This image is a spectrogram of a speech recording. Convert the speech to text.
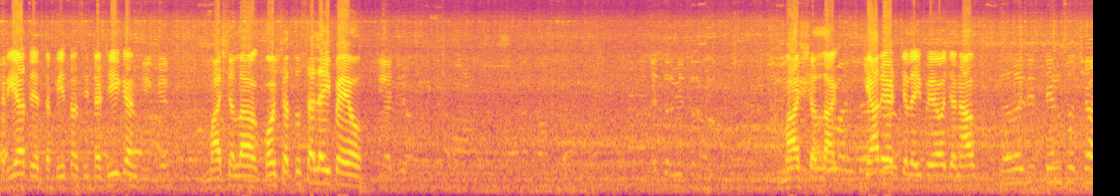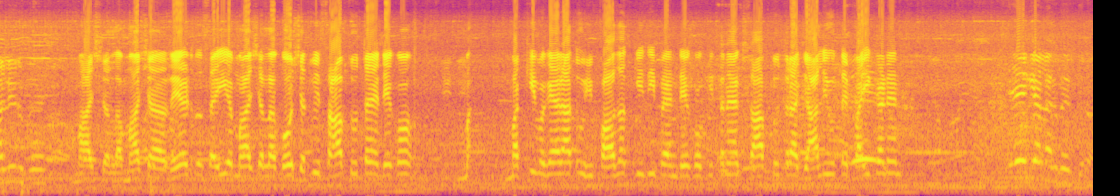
खरियत है तबीयत असी तो ठीक है। माशाल्लाह गोश्त तुसा लई पे हो। माशाल्लाह क्या रेट चलाई पे हो जनाब? दादाजी तीन सौ चालीस रुपये माशाल्लाह माशा रेट तो सही है माशाल्लाह गोश्त भी साफ़ सुथरा है देखो। म- मक्खी वगैरह तो हिफाजत की थी पहन देखो कितना एक साफ़ सुथरा जाली होते पाई खड़े क्या लगता है तेरा?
